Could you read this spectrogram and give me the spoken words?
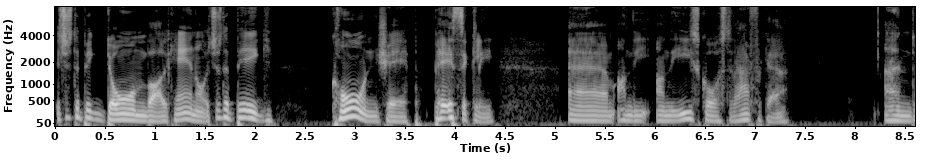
It's just a big dome volcano. It's just a big cone shape basically um, on the on the east coast of Africa. And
